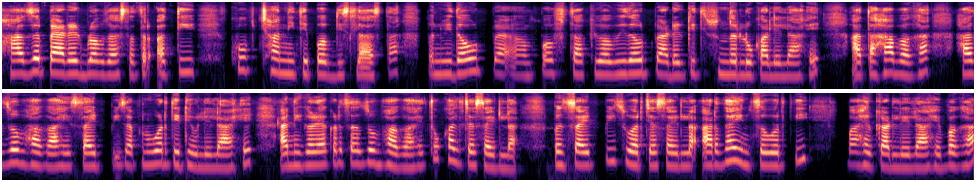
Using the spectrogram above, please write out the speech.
हा जर पॅडेड ब्लाऊज असता तर अति खूप छान इथे पफ दिसला असता. पण विदाऊट पॅ पफचा किंवा विदाऊट पॅडेड किती सुंदर लुक आलेला आहे. आता हा बघा हा जो भाग आहे साईड पीस आपण वरती ठेवलेला आहे आणि गळ्याकडचा जो भाग आहे तो खालच्या साईडला पण साईड पीस वरच्या साईडला अर्धा इंच वरती बाहेर काढलेला आहे. बघा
